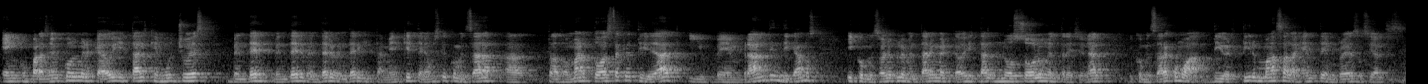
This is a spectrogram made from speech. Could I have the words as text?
en comparación con el mercado digital, que mucho es vender, vender, vender, vender, y también que tenemos que comenzar a, transformar toda esta creatividad y en branding, digamos, y comenzar a implementar en el mercado digital, no solo en el tradicional, y comenzar a como a divertir más a la gente en redes sociales.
